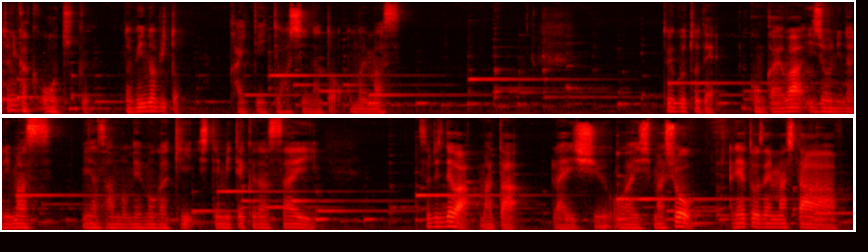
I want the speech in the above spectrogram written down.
とにかく大きく伸び伸びと書いていってほしいなと思います。ということで今回は以上になります。皆さんもメモ書きしてみてください。それではまた。来週お会いしましょう。ありがとうございました。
